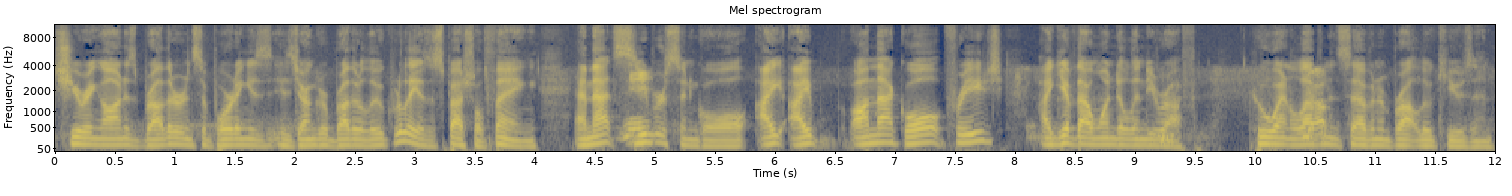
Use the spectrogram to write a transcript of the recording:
cheering on his brother and supporting his, his younger brother Luke really is a special thing. And that Severson goal, I, I on that goal, Frege, I give that one to Lindy Ruff, who went 11 Yep. and 7 and brought Luke Hughes in.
